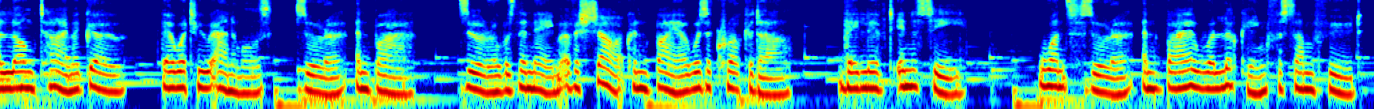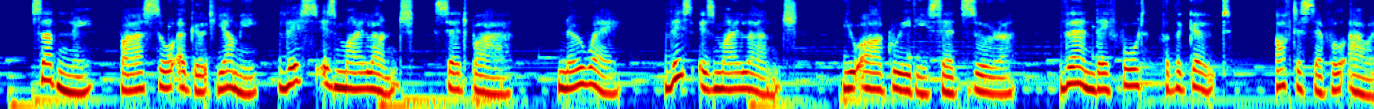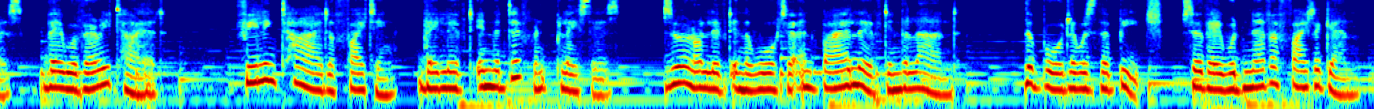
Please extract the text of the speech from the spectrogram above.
A long time ago, there were two animals, Zura and Baya. Zura was the name of a shark and Baya was a crocodile. They lived in a sea. Once Zura and Baya were looking for some food. Suddenly, Baya saw a goat yummy, this is my lunch, said Baya. No way. This is my lunch. You are greedy said Zura. Then they fought for the goat. After several hours, they were very tired. Feeling tired of fighting, they lived in the different places. Zura lived in the water and Baya lived in the land. The border was the beach, so they would never fight again.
